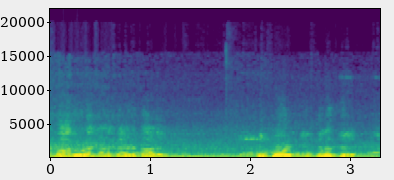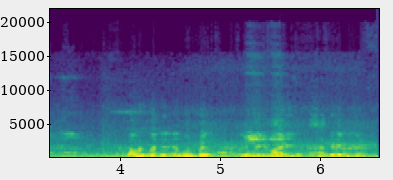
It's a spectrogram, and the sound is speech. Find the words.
അപ്പോൾ അതുകൂടെ കണക്കിലെടുത്താണ് ഇപ്പോൾ ഇത്തരത്തിൽ ഗവൺമെന്റിന്റെ മുമ്പിൽ ഒരു പരിപാടി സംഘടിപ്പിക്കുന്നത്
